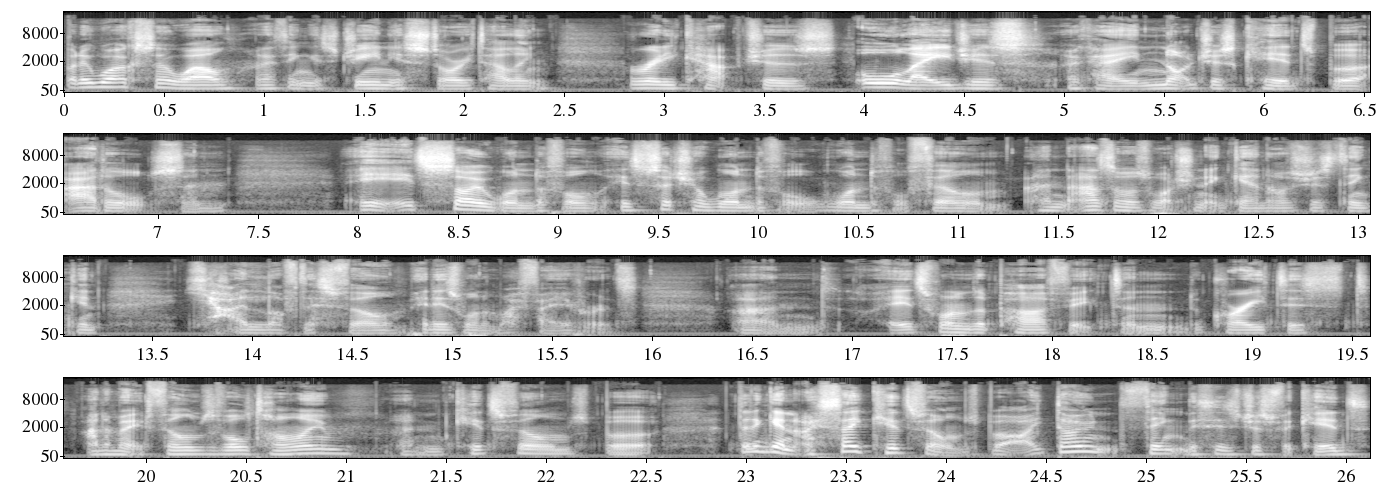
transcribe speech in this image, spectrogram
But it works so well, and I think it's genius storytelling really captures all ages, okay, not just kids but adults and it's so wonderful. It's such a wonderful, wonderful film. And as I was watching it again, I was just thinking, yeah, I love this film. It is one of my favourites. And it's one of the perfect and greatest animated films of all time and kids' films. But then again, I say kids' films, but I don't think this is just for kids.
